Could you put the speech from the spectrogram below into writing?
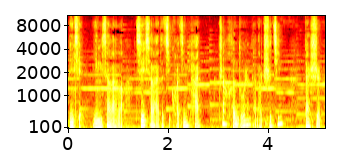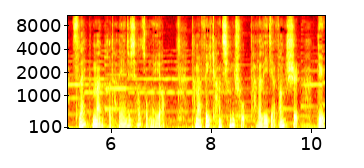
并且赢下来了接下来的几块金牌。让很多人感到吃惊，但是 Slackman 和他的研究小组没有，他们非常清楚他的理解方式，屡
